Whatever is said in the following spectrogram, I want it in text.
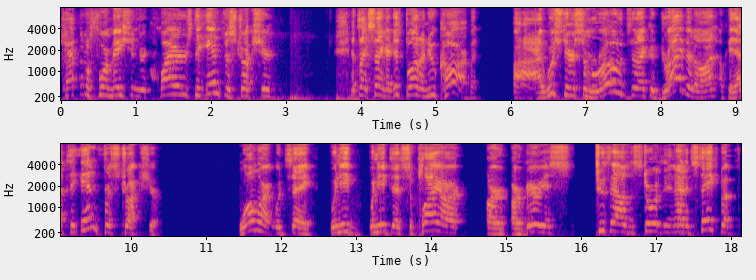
Capital formation requires the infrastructure. It's like saying I just bought a new car, but I wish there were some roads that I could drive it on. Okay, that's the infrastructure. Walmart would say we need we need to supply our our, our various 2,000 stores in the United States, but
